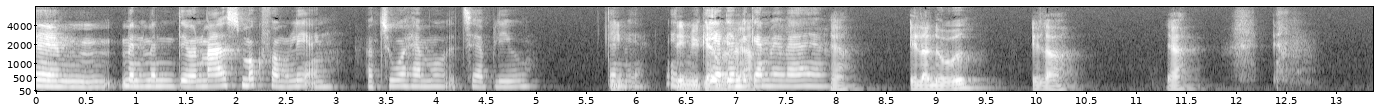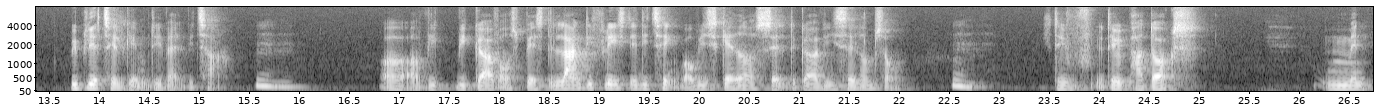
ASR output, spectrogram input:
Øhm, men, men det er jo en meget smuk formulering, at turde have mod til at blive den, En- vi, den, vi gerne ja, vil den, være. vi gerne vil være. Ja. Ja. Eller noget. Eller, ja. Vi bliver til gennem det valg, vi tager. Mm. Og, og vi, vi gør vores bedste. Langt de fleste af de ting, hvor vi skader os selv, det gør vi i selvomsorg. Mm. Det, er, det er jo et paradoks. Men,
